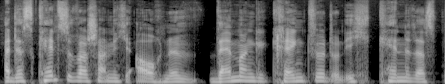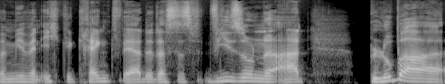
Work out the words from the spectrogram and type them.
Das kennst du wahrscheinlich auch, ne? Wenn man gekränkt wird, und ich kenne das bei mir, wenn ich gekränkt werde, dass es wie so eine Art Blubber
